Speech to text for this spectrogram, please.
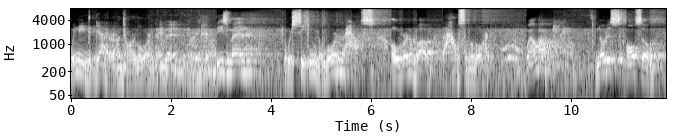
We need to gather unto our Lord. Amen. These men were seeking the Lord of the house over and above the house of the Lord. Well, notice also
